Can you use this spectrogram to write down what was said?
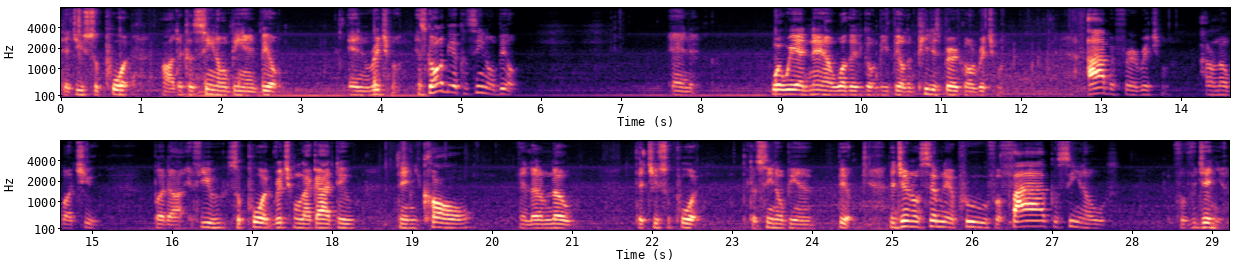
that you support uh, the casino being built in Richmond. It's going to be a casino built. And where we're at now, whether it's going to be built in Petersburg or Richmond. I prefer Richmond. I don't know about you. But uh, if you support Richmond like I do, then you call and let them know that you support the casino being built. The General Assembly approved for five casinos for Virginia.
